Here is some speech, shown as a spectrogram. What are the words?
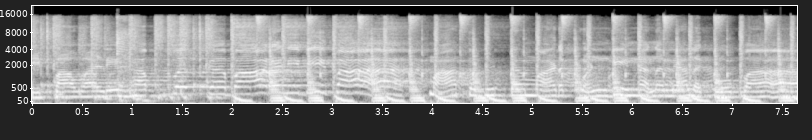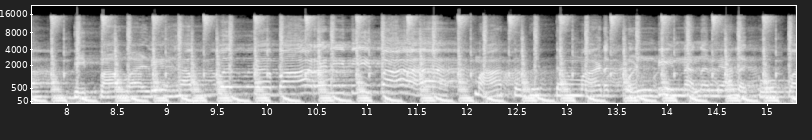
ದೀಪಾವಳಿ ಹಬ್ಬಕ್ಕ ಬಾರಣಿ ದೀಪ. ಮಾತು ಬಿಟ್ಟ ಮಾಡ್ಕೊಂಡಿ ನನ್ನ ಮ್ಯಾಲ ಕೋಪ. ದೀಪಾವಳಿ ಹಬ್ಬಕ್ಕ ಬಾರಣಿ ದೀಪ. ಮಾತು ಬಿಟ್ಟ ಮಾಡ್ಕೊಂಡಿ ನನ್ನ ಮ್ಯಾಲ ಕೋಪ.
